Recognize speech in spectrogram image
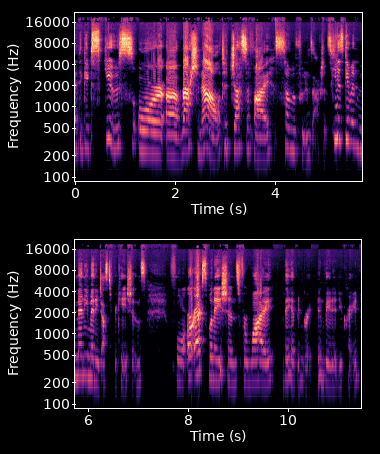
I think, excuse or uh, rationale to justify some of Putin's actions. He has given many, many justifications for or explanations for why they have been invaded Ukraine.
